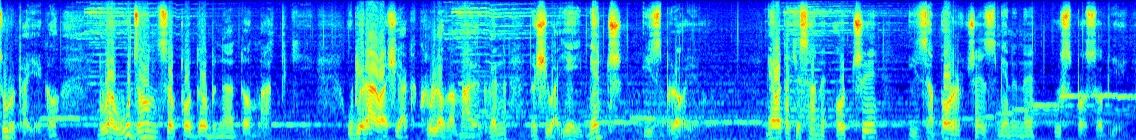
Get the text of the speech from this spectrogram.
Córka jego była łudząco podobna do matki. Ubierała się jak królowa Malgwen, nosiła jej miecz i zbroję. Miała takie same oczy i zaborcze, zmienne usposobienie.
